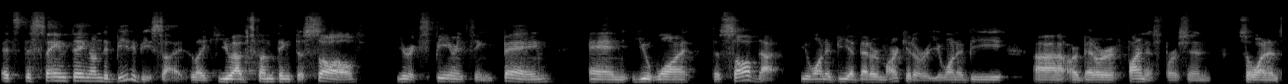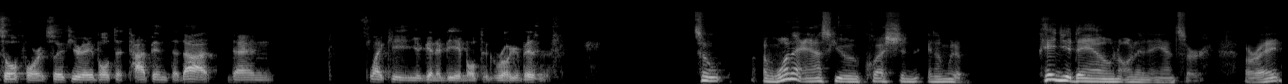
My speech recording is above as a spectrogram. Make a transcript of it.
it's the same thing on the b2b side. Like you have something to solve you're experiencing pain and you want to solve that. You want to be a better marketer you want to be uh, a better finance person so on and so forth. So if you're able to tap into that then it's likely you're going to be able to grow your business. So i want to ask you a question and i'm going to pin you down on an answer all right.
